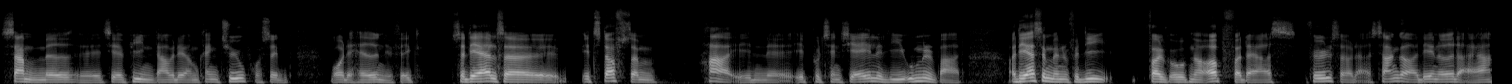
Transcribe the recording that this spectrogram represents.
sammen med øh, terapien, der var det omkring 20 procent, hvor det havde en effekt. Så det er altså øh, et stof, som har en, øh, et potentiale lige umiddelbart. Og det er simpelthen fordi folk åbner op for deres følelser og deres tanker, og det er noget, der er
